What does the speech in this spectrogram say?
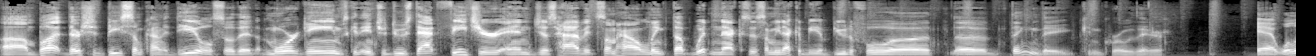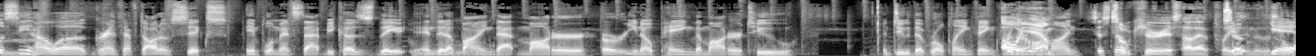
Um, but there should be some kind of deal so that more games can introduce that feature and just have it somehow linked up with Nexus. I mean, that could be a beautiful uh, uh, thing they can grow there. Yeah, well, let's Hmm. see how uh, Grand Theft Auto Six implements that because they ended up buying that modder or you know paying the modder to do the role playing thing for Oh, their yeah, I'm online So curious how that plays So, into this. yeah, whole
